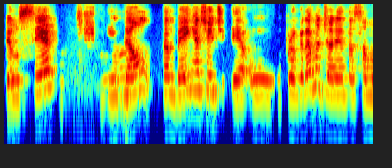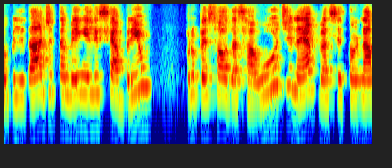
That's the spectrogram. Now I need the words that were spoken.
Pelo SER. Uhum. Então, também a gente. É, o, o programa de orientação à mobilidade também ele se abriu para o pessoal da saúde, né, para se tornar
